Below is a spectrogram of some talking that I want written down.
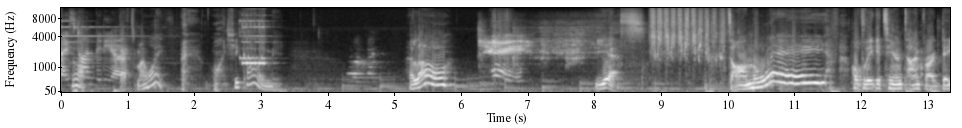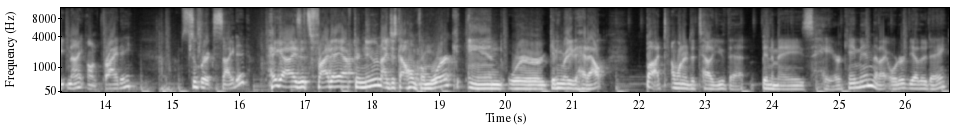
FaceTime oh, video. That's my wife. Why is she calling me? Hello? Hey. Yes. It's on the way. Hopefully it gets here in time for our date night on Friday. I'm super excited. Hey guys, it's Friday afternoon. I just got home from work and we're getting ready to head out. But I wanted to tell you that Bename's hair came in that I ordered the other day.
